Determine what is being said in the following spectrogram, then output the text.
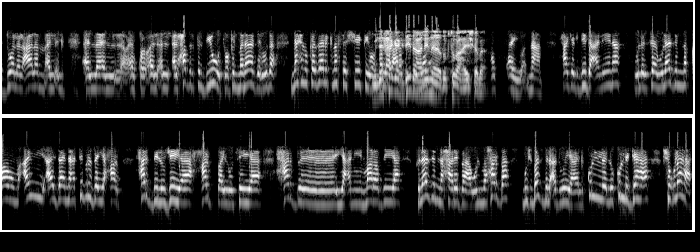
دول العالم الحظر في البيوت وفي المنازل وده. نحن كذلك نفس الشيء في ودي حاجة جديدة علينا يا دكتورة عائشة بقى. أيوه نعم. حاجة جديدة علينا. ولازم نقاوم أي اي نعتبره زي حرب. حرب بيولوجية حرب فيروسية حرب يعني مرضية. فلازم نحاربها. والمحاربة مش بس بالأدوية لكل لكل جهة شغلها.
